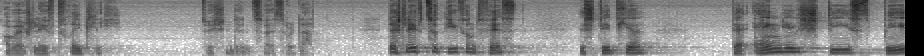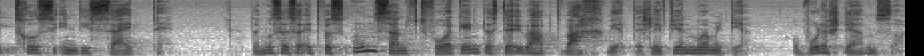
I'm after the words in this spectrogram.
aber er schläft friedlich zwischen den zwei Soldaten. Der schläft so tief und fest, es steht hier, der Engel stieß Petrus in die Seite. Da muss also etwas unsanft vorgehen, dass der überhaupt wach wird. Der schläft wie ein Murmeltier, obwohl er sterben soll.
